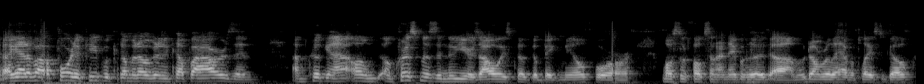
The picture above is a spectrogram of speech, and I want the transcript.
I got about 40 people coming over in a couple hours, and I'm cooking I, on, on Christmas and New Year's. I always cook a big meal for most of the folks in our neighborhood um, who don't really have a place to go.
